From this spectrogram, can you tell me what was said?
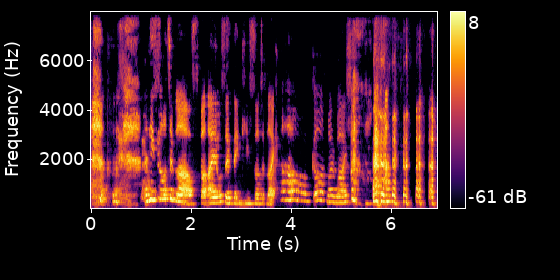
and he sort of laughs, but I also think he's sort of like, oh God, my wife.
